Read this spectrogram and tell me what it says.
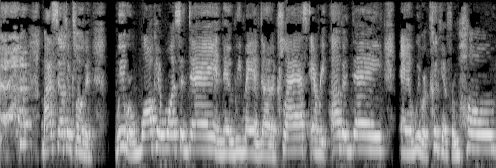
myself included we were walking once a day and then we may have done a class every other day and we were cooking from home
